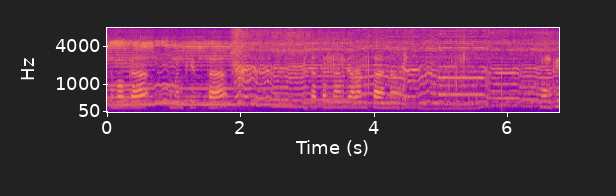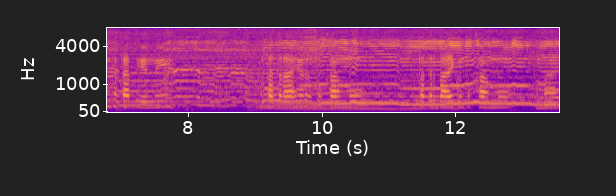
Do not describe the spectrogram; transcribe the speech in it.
Semoga teman kita bisa tenang di alam sana. Mungkin tempat ini tempat terakhir untuk kamu, tempat terbaik untuk kamu, teman.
